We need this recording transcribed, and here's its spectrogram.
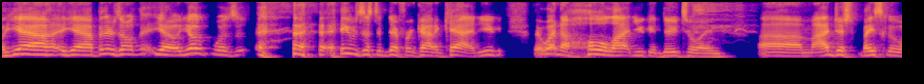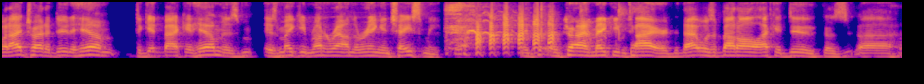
Oh yeah, yeah, but there's all you know. Yoke was he was just a different kind of cat. You there wasn't a whole lot you could do to him. Um, I just basically what I try to do to him to get back at him is is make him run around the ring and chase me and, and, try and make him tired. That was about all I could do because uh,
